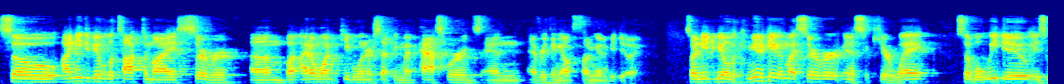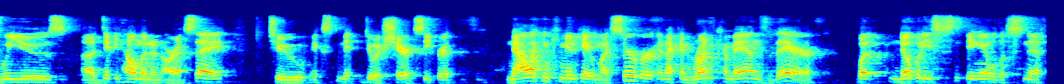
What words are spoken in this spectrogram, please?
so I need to be able to talk to my server, um, but I don't want people intercepting my passwords and everything else that I'm going to be doing. So I need to be able to communicate with my server in a secure way. So what we do is we use uh, Diffie-Hellman and RSA to ex- do a shared secret. Now I can communicate with my server and I can run commands there, but nobody's being able to sniff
